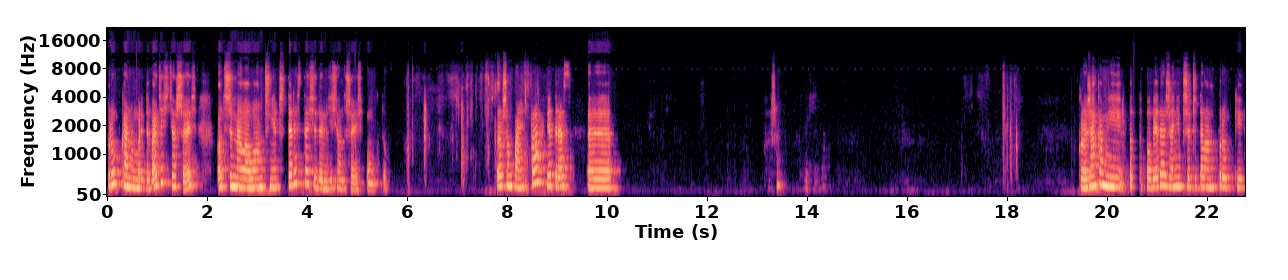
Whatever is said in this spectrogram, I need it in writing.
Próbka numer 26 otrzymała łącznie 476 punktów. Proszę Państwa, ja teraz. e, proszę. Koleżanka mi pod, podpowiada, że nie przeczytałam próbki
